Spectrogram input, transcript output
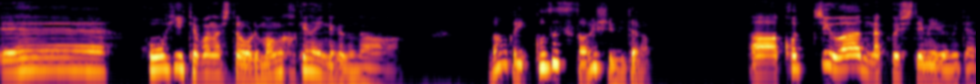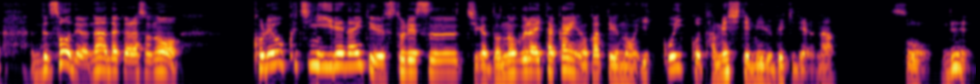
ええー、コーヒー手放したら俺漫画描けないんだけどななんか一個ずつ試してみたら？ああ、こっちはなくしてみるみたいな。でそうだよな。だからその、これを口に入れないというストレス値がどのぐらい高いのかっていうのを一個一個試してみるべきだよな。そう。で、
